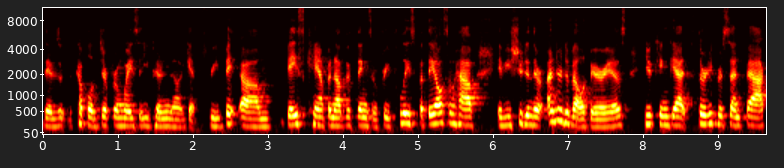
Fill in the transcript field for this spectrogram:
there's a couple of different ways that you can uh, get free um, base camp and other things and free police. But they also have, if you shoot in their underdeveloped areas, you can get 30% back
